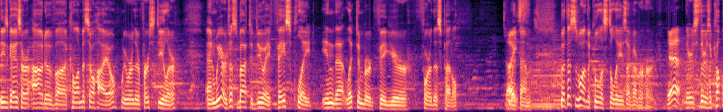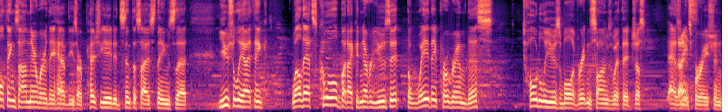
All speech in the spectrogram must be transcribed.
These guys are out of uh, Columbus, Ohio. We were their first dealer, and we are just about to do a faceplate in that Lichtenberg figure for this pedal Nice. with them. But this is one of the coolest delays I've ever heard. Yeah. There's there's a couple things on there where they have these arpeggiated synthesized things that usually I think, well, that's cool, but I could never use it. The way they program this, totally usable. I've written songs with it just as an inspiration.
